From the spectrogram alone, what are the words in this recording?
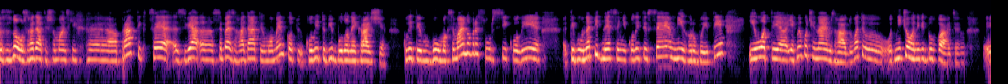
знову ж згадати шаманських е, практик, це е, себе згадати в момент, коли тобі було найкраще, коли ти був максимально в ресурсі, коли ти був на піднесенні, коли ти все міг робити. І от е, як ми починаємо згадувати, от нічого не відбувається. Е,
